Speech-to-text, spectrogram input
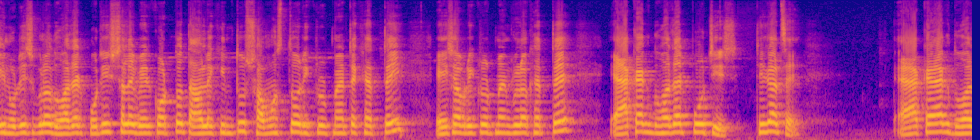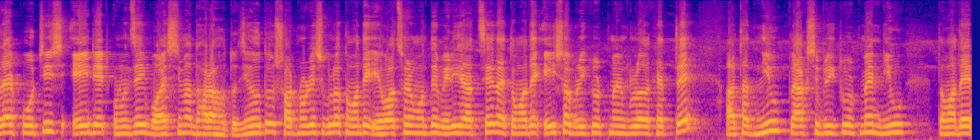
এই নোটিশগুলো দু হাজার পঁচিশ সালে বের করতো, তাহলে কিন্তু সমস্ত রিক্রুটমেন্টের ক্ষেত্রেই, এইসব রিক্রুটমেন্টগুলোর ক্ষেত্রে এক এক দু ঠিক আছে? এক এক দু এই ডেট অনুযায়ী বয়সসীমা ধরা হতো। যেহেতু শর্ট নোটিশগুলো তোমাদের এবছরের মধ্যে বেরিয়ে যাচ্ছে, তাই তোমাদের এই সব রিক্রুটমেন্টগুলোর ক্ষেত্রে, অর্থাৎ নিউ ক্লার্কশিপ রিক্রুটমেন্ট নিউ তোমাদের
